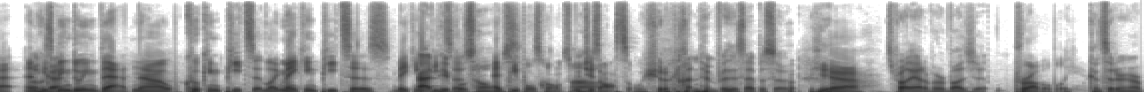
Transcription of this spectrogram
that. And he's been doing that now, cooking pizza, like making pizzas, baking At pizzas people's homes. at people's homes, which is Oh, awesome. We should have gotten him for this episode. Yeah, It's probably out of our budget, probably. considering our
